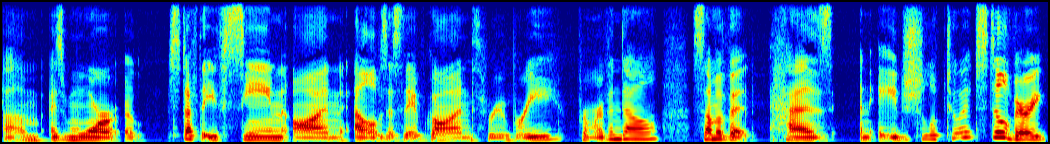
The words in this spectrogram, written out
um, as more uh, stuff that you've seen on elves as they've gone through Bree from Rivendell. Some of it has an aged look to it, still very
